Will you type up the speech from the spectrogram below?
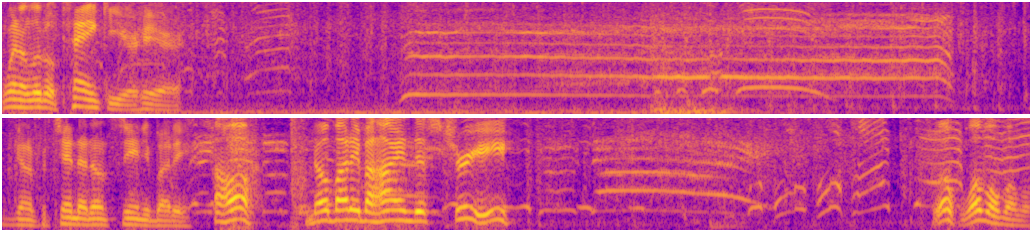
Went a little tankier here. I'm gonna pretend I don't see anybody. Oh, nobody behind this tree. Whoa, whoa, whoa, whoa.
